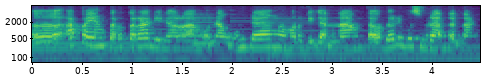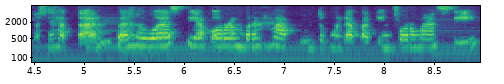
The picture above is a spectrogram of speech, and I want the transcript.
uh, apa yang tertera di dalam Undang-Undang Nomor 36 Tahun 2009 tentang Kesehatan bahwa setiap orang berhak untuk mendapat informasi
